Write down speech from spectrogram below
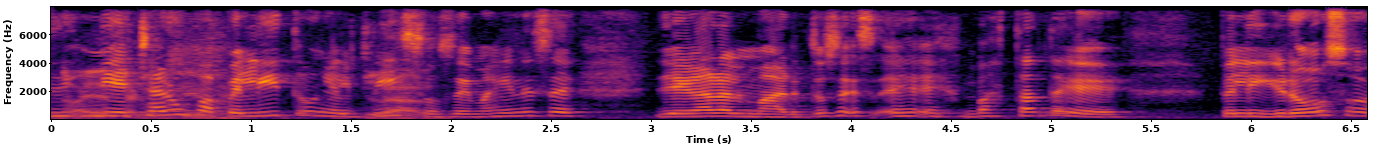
ni echar un papelito en el piso, o sea, imagínense llegar al mar. Entonces es, bastante peligroso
